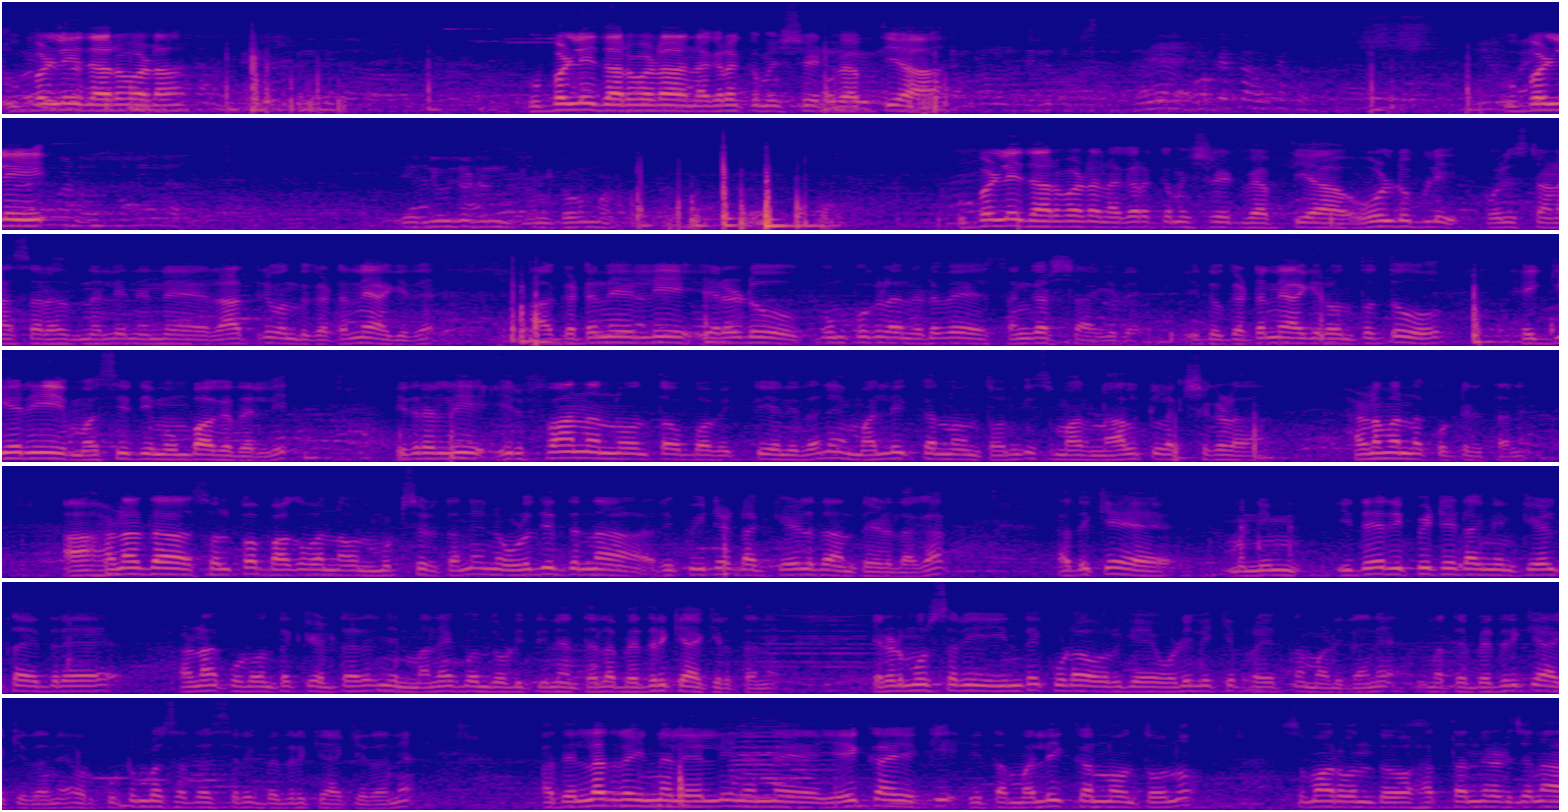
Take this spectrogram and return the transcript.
ಹುಬ್ಬಳ್ಳಿ ಧಾರವಾಡ ಹುಬ್ಬಳ್ಳಿ ಧಾರವಾಡ ನಗರ ಕಮಿಷನರೇಟ್ ವ್ಯಾಪ್ತಿಯ ಹುಬ್ಬಳ್ಳಿ ಹುಬ್ಬಳ್ಳಿ ಧಾರವಾಡ ನಗರ ಕಮಿಷನರೇಟ್ ವ್ಯಾಪ್ತಿಯ ಓಲ್ಡ್ ಹುಬ್ಳಿ ಪೊಲೀಸ್ ಠಾಣಾ ಸರಹದ್ನಲ್ಲಿ ನಿನ್ನೆ ರಾತ್ರಿ ಒಂದು ಘಟನೆ ಆಗಿದೆ. ಆ ಘಟನೆಯಲ್ಲಿ ಎರಡು ಗುಂಪುಗಳ ನಡುವೆ ಸಂಘರ್ಷ ಆಗಿದೆ. ಇದು ಘಟನೆ ಆಗಿರುವಂಥದ್ದು ಹೆಗ್ಗೇರಿ ಮಸೀದಿ ಮುಂಭಾಗದಲ್ಲಿ. ಇದರಲ್ಲಿ ಇರ್ಫಾನ್ ಅನ್ನುವಂಥ ಒಬ್ಬ ವ್ಯಕ್ತಿ ಏನಿದ್ದಾನೆ, ಮಲ್ಲಿಕ್ ಅನ್ನುವಂಥವನಿಗೆ ಸುಮಾರು ನಾಲ್ಕು ಲಕ್ಷಗಳ ಹಣವನ್ನು ಕೊಟ್ಟಿರ್ತಾನೆ. ಆ ಹಣದ ಸ್ವಲ್ಪ ಭಾಗವನ್ನು ಅವನು ಮುಟ್ಟಿಸಿರ್ತಾನೆ ಇನ್ನು ಉಳಿದಿದ್ದನ್ನು ರಿಪೀಟೆಡ್ ಆಗಿ ಕೇಳ್ದ ಅಂತ ಹೇಳಿದಾಗ, ಅದಕ್ಕೆ ನಿಮ್ಮ, ಇದೇ ರಿಪೀಟೆಡ್ ಆಗಿ ನೀನು ಕೇಳ್ತಾ ಇದ್ದರೆ ಹಣ ಕೊಡು ಅಂತ ಕೇಳ್ತಾ ಇದ್ರೆ ನಿನ್ನ ಮನೆಗೆ ಬಂದು ಹೊಡಿತೀನಿ ಅಂತೆಲ್ಲ ಬೆದರಿಕೆ ಹಾಕಿರ್ತಾನೆ. ಎರಡು, ಮೂರು ಸರಿ ಹಿಂದೆ ಕೂಡ ಅವರಿಗೆ ಹೊಡಿಲಿಕ್ಕೆ ಪ್ರಯತ್ನ ಮಾಡಿದ್ದಾನೆ ಮತ್ತು ಬೆದರಿಕೆ ಹಾಕಿದ್ದಾನೆ ಅವ್ರ ಕುಟುಂಬ ಸದಸ್ಯರಿಗೆ ಬೆದರಿಕೆ ಹಾಕಿದ್ದಾನೆ ಅದೆಲ್ಲದರ ಹಿನ್ನೆಲೆಯಲ್ಲಿ ನಿನ್ನೆ ಏಕಾಏಕಿ ಈತ ಮಲ್ಲಿಕ್ ಅನ್ನೋವಂಥವನು ಸುಮಾರು ಒಂದು ಹತ್ತು ಹನ್ನೆರಡು ಜನ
